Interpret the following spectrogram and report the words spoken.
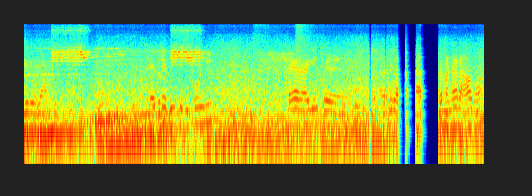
இதுதான் எப்படியே வீட்டுக்கு போய் தயாராகி அரை மணி நேரம் ஆகும்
